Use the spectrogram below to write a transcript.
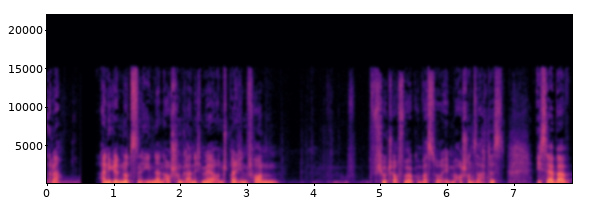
Klar. Einige nutzen ihn dann auch schon gar nicht mehr und sprechen von Future of Work und was du eben auch schon sagtest. Ich selber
